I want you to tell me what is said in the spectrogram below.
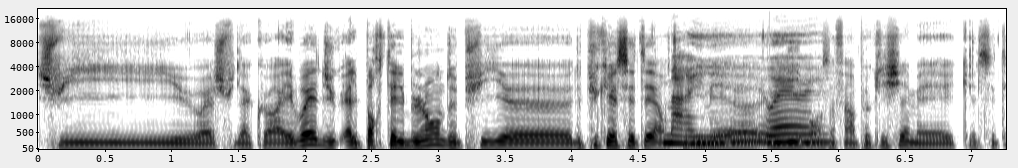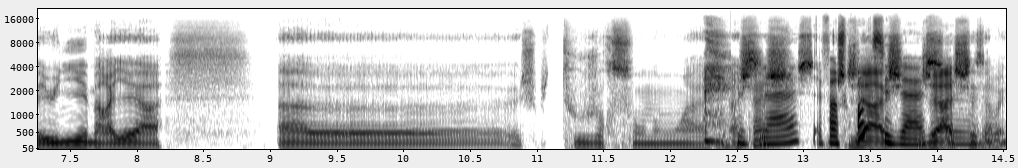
Je suis, ouais, je suis d'accord. Et ouais, du... elle portait le blanc depuis, depuis qu'elle s'était entre Mariée, guillemets, ouais, unie. ouais. Bon, ça fait un peu cliché, mais qu'elle s'était unie et mariée à, à je suis toujours son nom, à, à. Enfin, je crois que c'est. Jash, euh, c'est ça, ouais.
